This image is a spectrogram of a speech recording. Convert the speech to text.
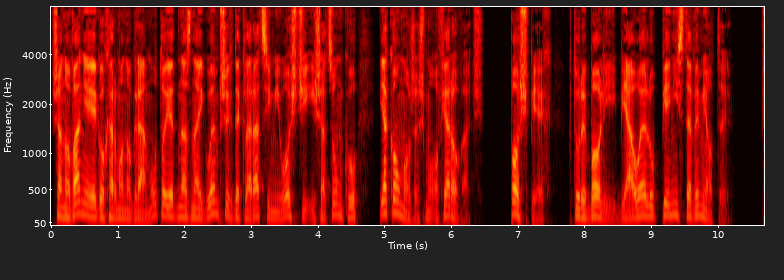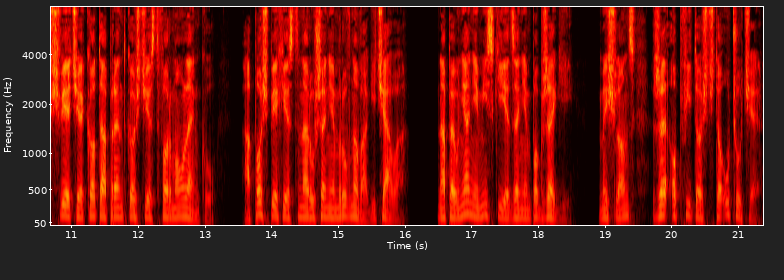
Szanowanie jego harmonogramu to jedna z najgłębszych deklaracji miłości i szacunku, jaką możesz mu ofiarować. Pośpiech, który boli białe lub pieniste wymioty. W świecie kota prędkość jest formą lęku, a pośpiech jest naruszeniem równowagi ciała. Napełnianie miski jedzeniem po brzegi, myśląc, że obfitość to uczucie.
